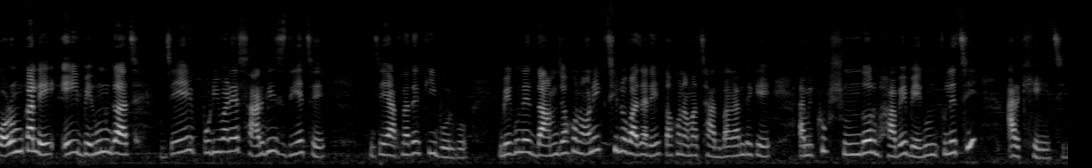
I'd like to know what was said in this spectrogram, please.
গরমকালে এই বেগুন গাছ যে পরিমাণে সার্ভিস দিয়েছে যে আপনাদের কি বলব? বেগুনের দাম যখন অনেক ছিল বাজারে, তখন আমার ছাদ বাগান থেকে আমি খুব সুন্দরভাবে বেগুন তুলেছি আর খেয়েছি।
